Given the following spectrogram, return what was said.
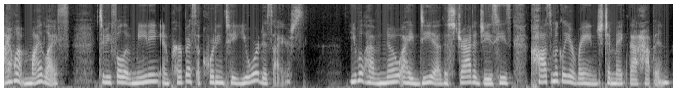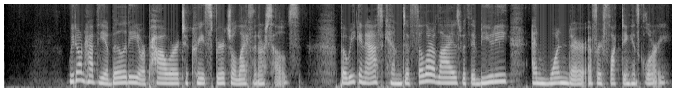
I want my life to be full of meaning and purpose according to your desires, you will have no idea the strategies He's cosmically arranged to make that happen. We don't have the ability or power to create spiritual life in ourselves, but we can ask Him to fill our lives with the beauty and wonder of reflecting His glory.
